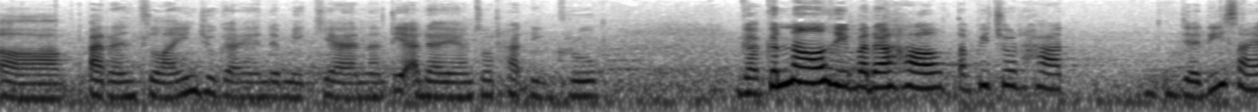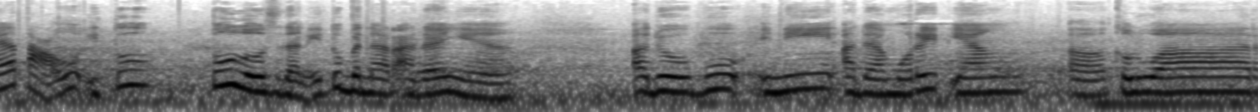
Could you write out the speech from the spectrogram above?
uh, parents lain juga yang demikian. Nanti ada yang curhat di grup nggak kenal sih padahal tapi curhat. Jadi saya tahu itu tulus dan itu benar adanya. Aduh bu ini ada murid yang uh, keluar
